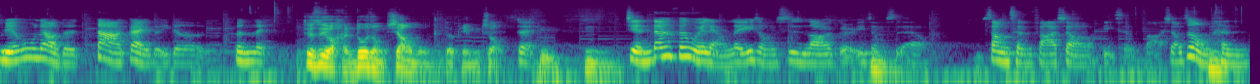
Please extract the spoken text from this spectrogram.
原物料的大概的一个分类，就是有很多种酵母的品种。对，嗯嗯，简单分为两类，一种是 Lager，一种是 Ale。嗯上层发酵，底层发酵，这种很，嗯、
